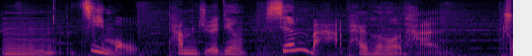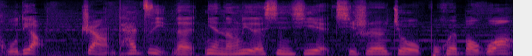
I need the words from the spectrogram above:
嗯计谋，他们决定先把派克诺坦除掉。这样他自己的念能力的信息其实就不会曝光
